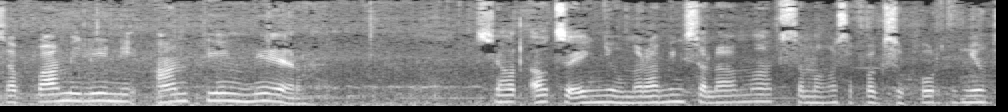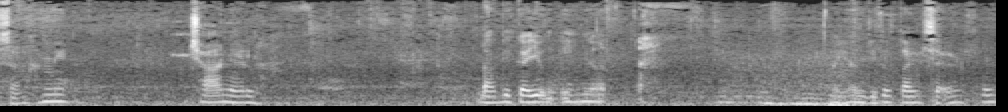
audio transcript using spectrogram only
Sa family ni Anting Ner. Shout out sa inyo. Maraming salamat sa mga sa pag-support niyo sa aming channel. Lagi kayong ingat. Ayan, dito tayo sa airport.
